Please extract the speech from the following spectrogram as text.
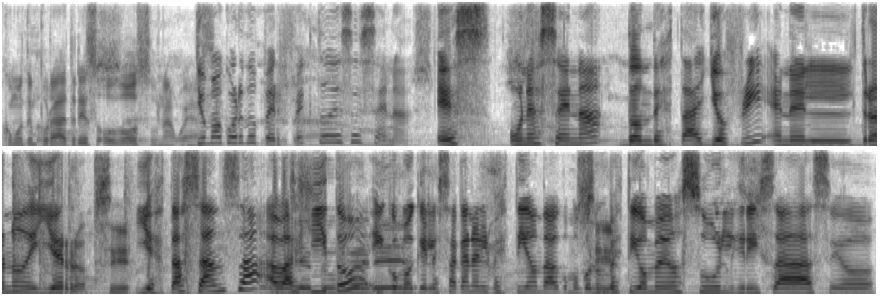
como temporada 3 o 2, una wea Yo me acuerdo perfecto de esa escena. Es una escena donde está Joffrey en el trono de hierro. Sí. Y está Sansa abajito y como que le sacan el vestido, andaba como con Sí. un vestido medio azul, grisáceo.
